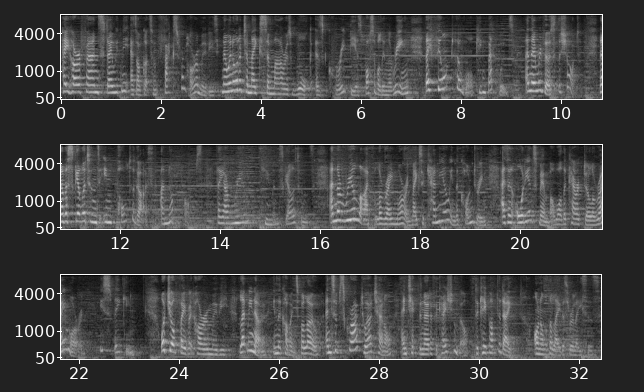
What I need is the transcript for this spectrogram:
Hey horror fans, stay with me as I've got some facts from horror movies. Now in order to make Samara's walk as creepy as possible in the ring, they filmed her walking backwards and then reversed the shot. Now the skeletons in Poltergeist are not props, they are real human skeletons. And the real life Lorraine Warren makes a cameo in The Conjuring as an audience member while the character Lorraine Warren is speaking. What's your favourite horror movie? Let me know in the comments below and subscribe to our channel and check the notification bell to keep up to date on all the latest releases.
